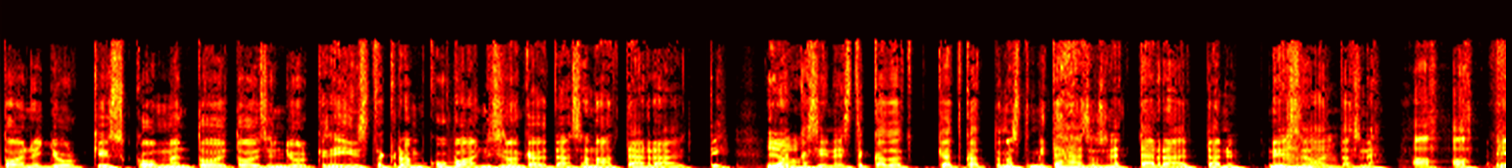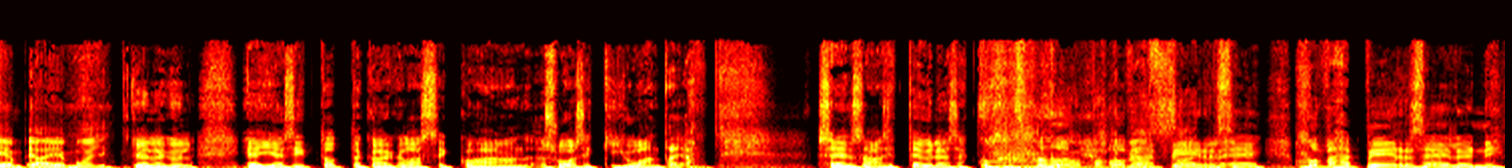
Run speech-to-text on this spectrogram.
toinen julkis kommentoi toisen julkisen Instagram-kuvaa, niin silloin käytetään sanaa täräytti. Joo. Vaikka sinne sitten katsot, käyt katsomassa, mitä hän se on sinne täräyttänyt, niin mm-hmm. se laittaa sinne haha em- ja emoji. Kyllä, kyllä. Ja, ja sitten totta kai klassikkohan on suosikkijuontaja. Sen saa sitten yleensä, kun on, on, vähän, perse, on vähän perseily, niin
